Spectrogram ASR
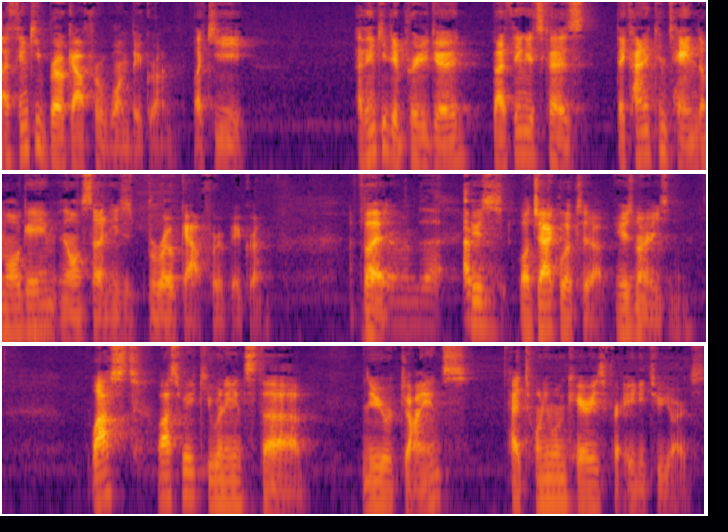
I think he broke out for one big run. Like he, I think he did pretty good, but I think it's because they kind of contained him all game, and all of a sudden he just broke out for a big run. I But I remember that. Here's well, Jack looks it up. Here's my reasoning. Last last week he went against the New York Giants, had 21 carries for 82 yards.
